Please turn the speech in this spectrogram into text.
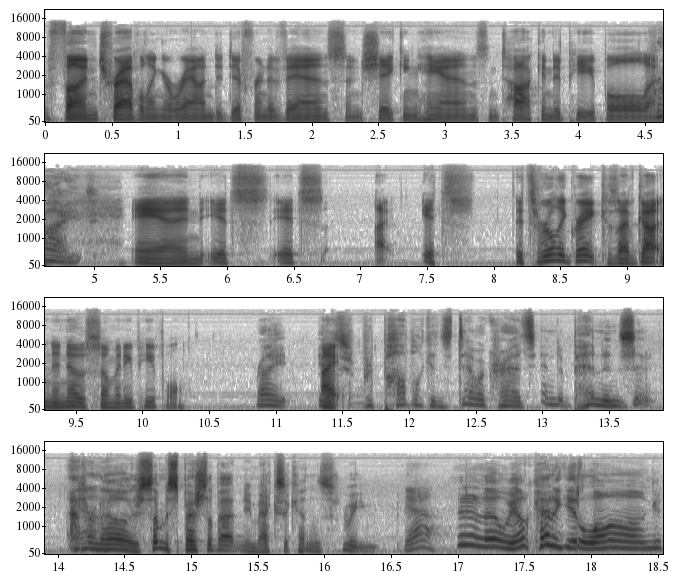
fun traveling around to different events and shaking hands and talking to people. And, Right. And it's it's it's it's really great because I've gotten to know so many people. Right. I- It's Republicans, Democrats, Independents. I don't know. There's something special about New Mexicans. We, Yeah, I don't know. We all kind of get along.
